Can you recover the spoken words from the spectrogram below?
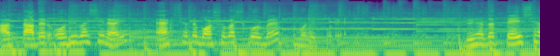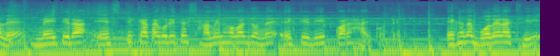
আর তাদের অধিবাসীরাই একসাথে বসবাস করবে মণিপুরে। দুই তেইশ সালে মেইতিরা এসটি ক্যাটাগরিতে সামিল হওয়ার জন্য একটি রিট করে হাইকোর্টে। এখানে বলে রাখি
